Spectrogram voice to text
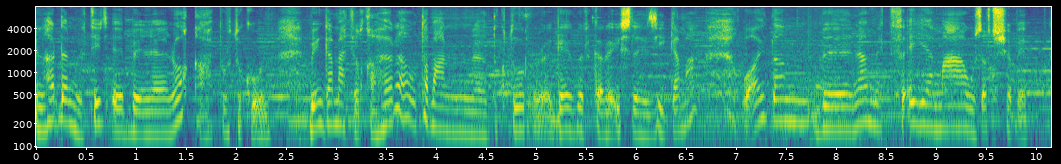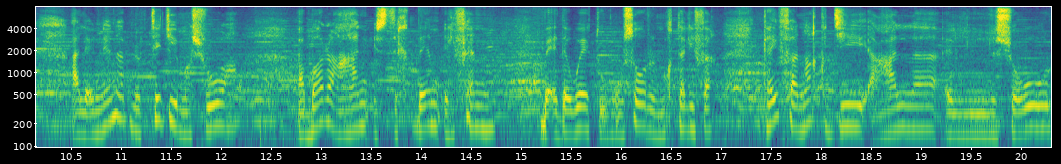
النهارده بنبتدي بنوقع بروتوكول بين جامعة القاهرة وطبعا دكتور جابر كرئيس لهذه الجامعة وأيضا بنعمل اتفاقية مع وزارة الشباب على إننا بنبتدي مشروع عبارة عن استخدام الفن بأدواته وصوره المختلفة كيف نقضي على الشعور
